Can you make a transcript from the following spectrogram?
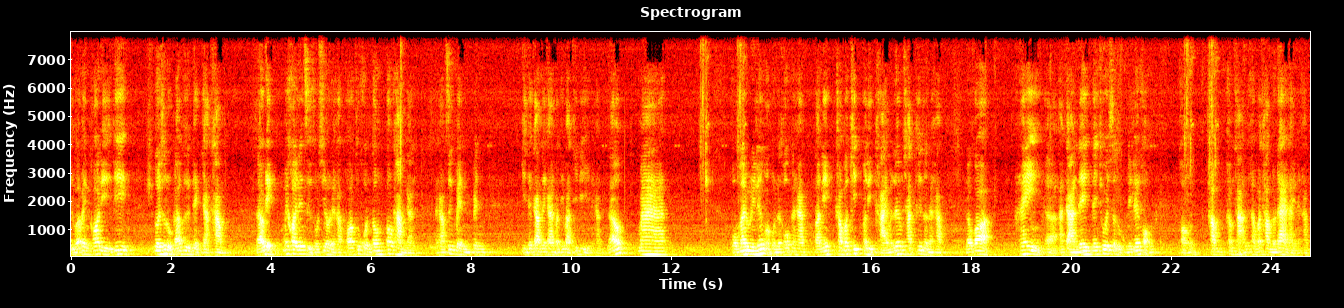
ถือว่าเป็นข้อดีที่โดยสรุปแล้วคือเด็กอยากทำแล้วเด็กไม่ค่อยเล่นสื่อโซเชียลเลยครับเพราะทุกคนต้องต้องทำกันนะครับ ซึ่งเป็นเป็นกิจกรรมในการปฏิบัติที่ดีนะครับ แล้วมา ผมมาดูในเรื่องของผลกระทบนะครับ ตอนนี้คำว่าคิดผลิตขายมันเริ่มชัดขึ้นแล้วนะครับ แล้วก็ให้อาจารย์ได้ได้ช่วยสรุปในเรื่องของของคำคำถามคือคำว่าทำแล้วได้อะไรนะครับ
